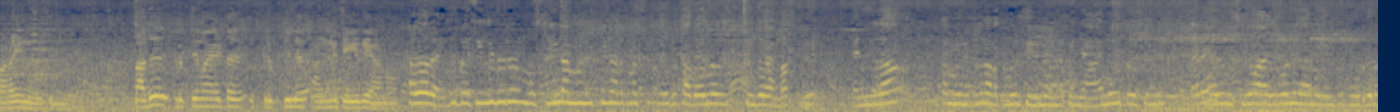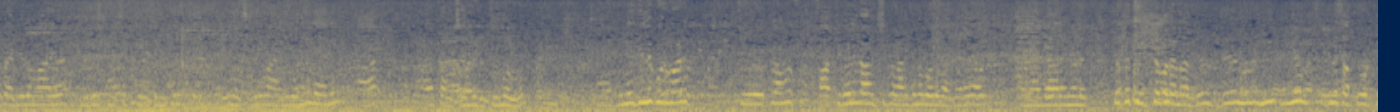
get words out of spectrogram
പറയുന്നത് സിനിമയിൽ അപ്പൊ അത് കൃത്യമായിട്ട് സ്ക്രിപ്റ്റിൽ അങ്ങനെ ചെയ്തതാണോ അതെ അതെ. ഇത് ബേസിക്കലി ഇതൊരു മുസ്ലിം കമ്മ്യൂണിറ്റി നടക്കുന്ന ഒരു കഥ എന്ന് ചിന്ത വേണ്ട. ഇത് എല്ലാ കമ്മ്യൂണിറ്റിയിലും നടക്കുന്ന ഒരു സിനിമയാണ് അപ്പം ഞാൻ പേഴ്സണലി ഒരു മുസ്ലിം ആയതുകൊണ്ട് ഞാൻ എനിക്ക് കൂടുതൽ പരിചിതമായ ഒരു സിറ്റുവേഷൻസ് ഈ മുസ്ലിം ആയതുകൊണ്ട് ഞാൻ ആ ആ കൾച്ചറിൽ എടുത്തുന്നുള്ളൂ ആ, പിന്നെ ഇതിൽ ഒരുപാട് ഇപ്പം നമ്മൾ ഫാക്ടറികളിൽ കാണിച്ച് കാണിക്കുന്ന കുറേ കുറേ അനാചാരങ്ങൾ ഇതൊക്കെ തിരുത്തപ്പെടണം. ഇനിയും ഇതിന് സപ്പോർട്ട്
